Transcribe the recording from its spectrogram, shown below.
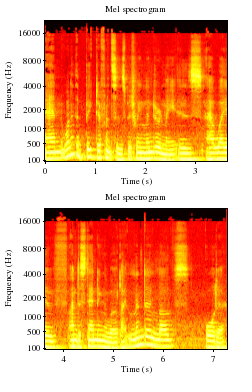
And one of the big differences between Linda and me is our way of understanding the world. Like, Linda loves order.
